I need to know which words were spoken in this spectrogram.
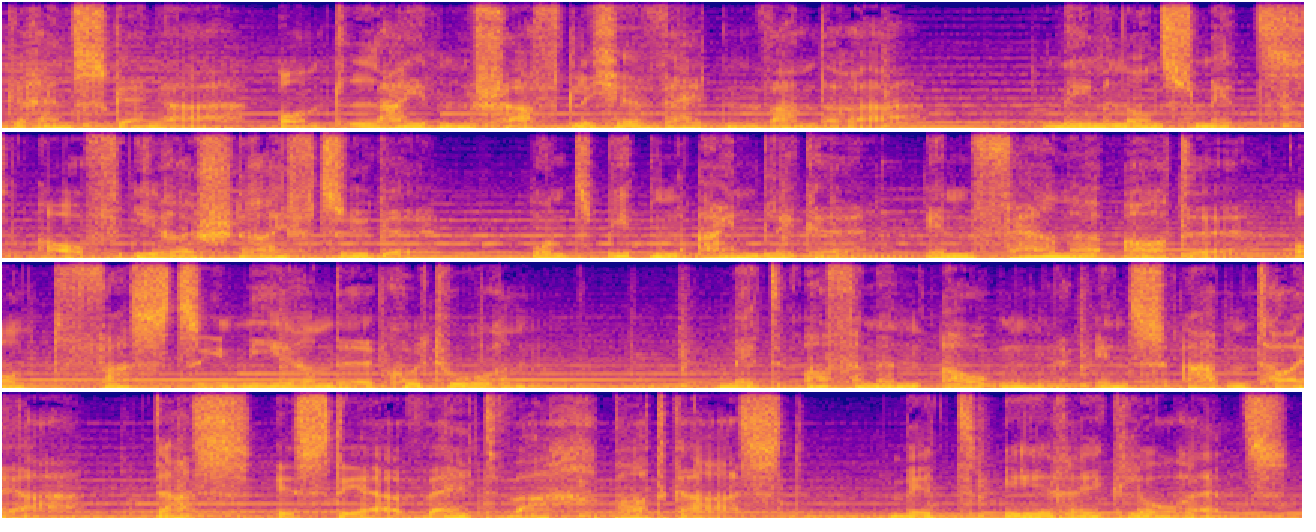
Grenzgänger und leidenschaftliche Weltenwanderer nehmen uns mit auf ihre Streifzüge und bieten Einblicke in ferne Orte und faszinierende Kulturen. Mit offenen Augen ins Abenteuer Das ist der Weltwach-Podcast mit Erik Lorenz.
